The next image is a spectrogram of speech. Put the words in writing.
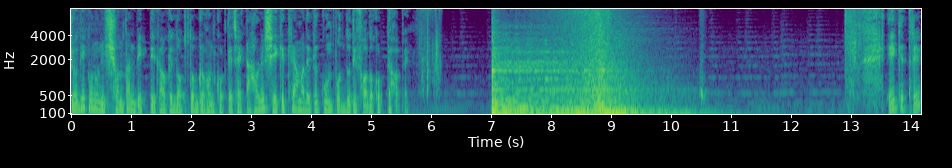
যদি কোনো নিঃসন্তান ব্যক্তি কাউকে দত্তক গ্রহণ করতে চায়, তাহলে সেক্ষেত্রে আমাদেরকে কোন পদ্ধতি ফলো করতে হবে? এই ক্ষেত্রে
